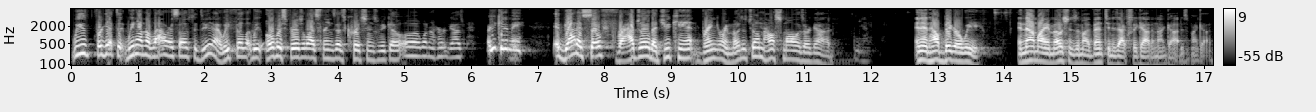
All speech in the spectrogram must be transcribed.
We forget that we don't allow ourselves to do that. We feel like we over spiritualize things as Christians. We go, oh, I want to hurt God. Are you kidding me? If God is so fragile that you can't bring your emotions to Him, how small is our God? Yeah. And then how big are we? And now my emotions and my venting is actually God and not God is my God.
